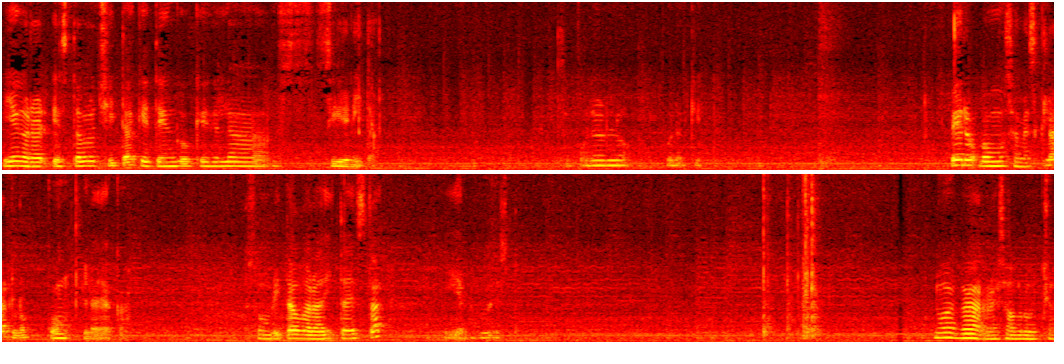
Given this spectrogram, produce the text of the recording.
voy a agarrar esta brochita que tengo que es de la sirenita. A ponerlo por aquí. Pero vamos a mezclarlo con la de acá. Sombrita doradita esta y el resto. No agarra esa brocha.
